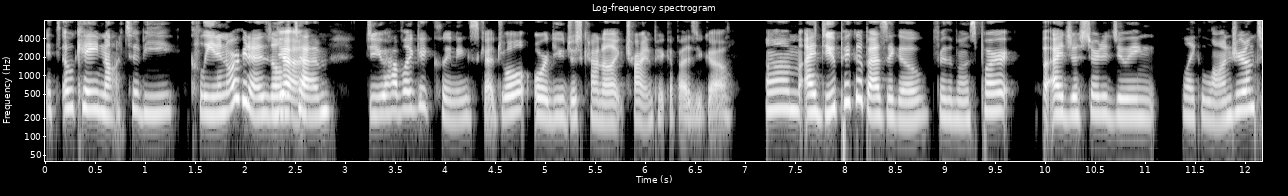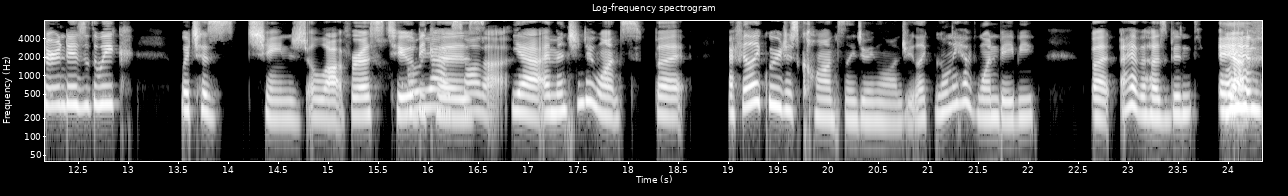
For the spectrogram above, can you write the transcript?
it's okay not to be clean and organized all Yeah. the time. Do you have like a cleaning schedule, or do you just kind of like try and pick up as you go? Um, I do pick up as I go for the most part, but I just started doing like laundry on certain days of the week, which has changed a lot for us too. Oh, yeah, because I saw that. yeah, I mentioned it once, but I feel like we were just constantly doing laundry. Like we only have one baby, but I have a husband, Yeah. and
